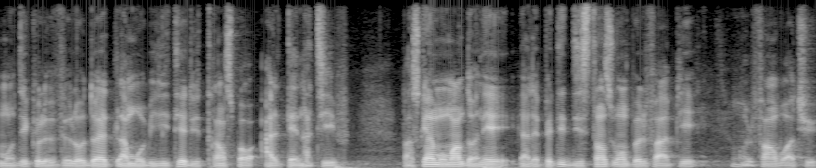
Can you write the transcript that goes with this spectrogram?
mais on dit que le vélo doit être la mobilité du transport alternative. Parce qu'à un moment donné, il y a des petites distances où on peut le faire à pied, on le fait en voiture.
